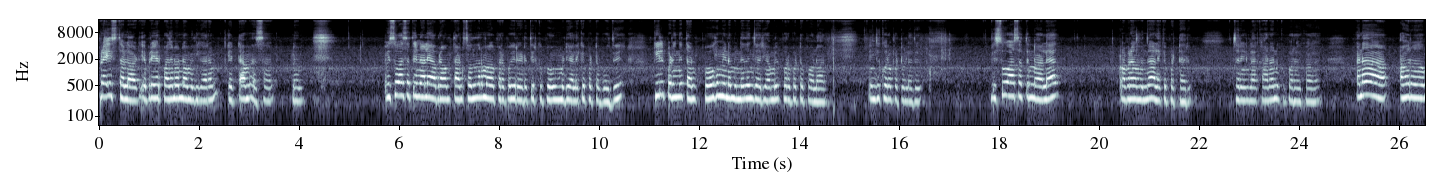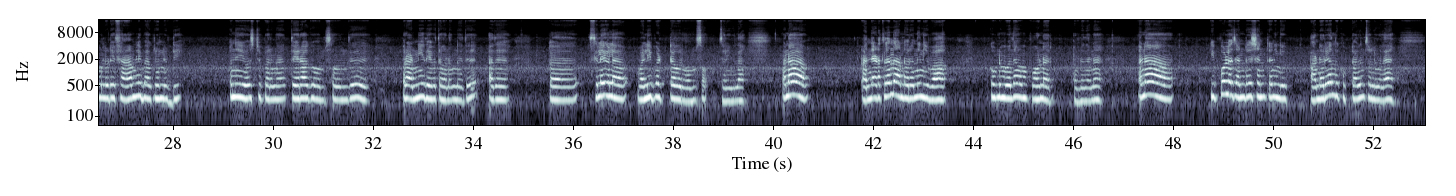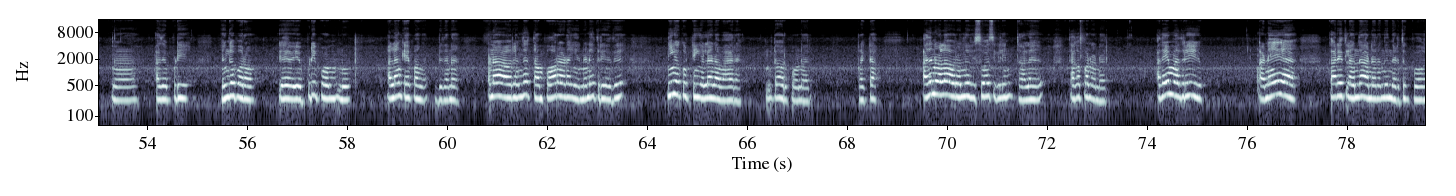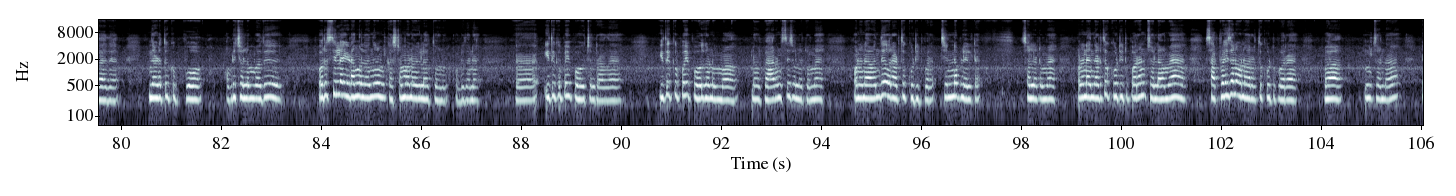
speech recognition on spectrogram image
Price தலாட் எப்ரேயர் பதினொன்றாம் அதிகாரம் எட்டாம் வசனம். விசுவாசத்தினாலே அப்ராம் தான் சுதந்திரமாக பெறப்போகிற இடத்திற்கு போகும்படி அழைக்கப்பட்ட போது கீழ்ப்படிந்து தான் போகும் இடம் இன்னதென்று அறியாமல் புறப்பட்டு போனான் என்று கூறப்பட்டுள்ளது. விசுவாசத்தினால அப்ராம் வந்து அழைக்கப்பட்டார். சரிங்களா? கானானுக்கு போகிறதுக்காக ஆனால் அவர் அவங்களுடைய ஃபேமிலி பேக்ரவுண்ட் எப்படி? கொஞ்சம் யோசிச்சு பாருங்கள் தேராகு வம்சம் வந்து ஒரு அந்நிய தெய்வத்தை வணங்கினது. அதை சிலைகளை வழிபட்ட ஒரு வம்சம் சரிங்களா? ஆனால் அந்த இடத்துலேருந்து ஆண்டவர் வந்து நீ வா. கூப்பிடும்போது அவன் போனார். அப்படி தானே ஆனால் இப்போ உள்ள ஜென்ரேஷன்கிட்ட நீங்கள் ஆண்டவரே வந்து கூப்பிட்டாலும் சொல்லுங்களேன். அது எப்படி? எங்கே போகிறோம் எ எப்படி போகணும்? அதெல்லாம் கேட்பாங்க. இப்படி தானே ஆனால் அவர் வந்து தான் போகிற இடம் என்னன்னே தெரியாது. நீங்கள் கூப்பிட்டீங்கல்ல நான் வரேன்ட்டு அவர் போனார். கரெக்டாக அதனால் அவர் வந்து விசுவாசிகளின் தலை தகப்பனானார். அதே மாதிரி அநேக காரியத்தில் வந்து அண்ணர் வந்து இந்த இடத்துக்கு போகாத. இந்த இடத்துக்கு போ. அப்படி சொல்லும்போது ஒரு சில இடங்கள் வந்து நமக்கு கஷ்டமானவைகளாக தோணும். அப்படி தானே இதுக்கு போய் போக சொல்கிறாங்க இதுக்கு போய் போகணுமா? நம்ம பேரண்ட்ஸே சொல்லட்டுமே. உன்னை நான் வந்து ஒரு இடத்துக்கு கூட்டிகிட்டு போகிறேன் சின்ன பிள்ளைகள்கிட்ட சொல்லட்டுமே. உன்னை நான் இந்த இடத்துக்கு கூட்டிகிட்டு போகிறேன்னு சொல்லாமல் சர்ப்ரைஸாக நான் உன்னை ஒரு இடத்துக்கு கூப்பிட்டு போகிறேன் வா ன்னு சொன்னால்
